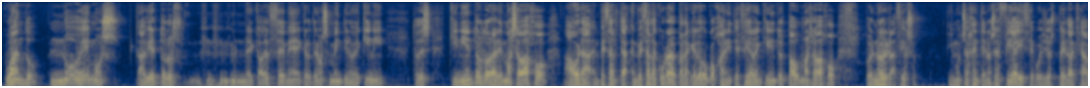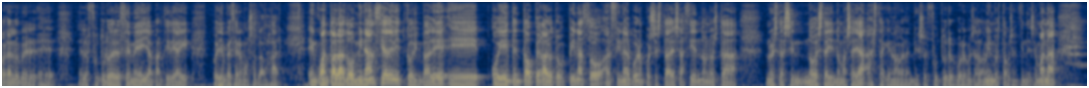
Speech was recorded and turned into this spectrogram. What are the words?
cuando no hemos abierto los mercado del CME, que lo tenemos en 29 kini, Entonces, 500 dólares más abajo, ahora empezar a, empezar a currar para que luego cojan y te cierren 500 pavos más abajo, pues no es gracioso. Y mucha gente no se fía y dice, pues yo espero a que abran el, el, futuro del CME y a partir de ahí, pues ya empezaremos a trabajar. En cuanto a la dominancia de Bitcoin, ¿vale? Eh, hoy he intentado pegar otro pinazo, al final, bueno, pues se está deshaciendo, no está, no está, no está yendo más allá, hasta que no abran esos futuros volvemos a lo mismo, estamos en fin de semana,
